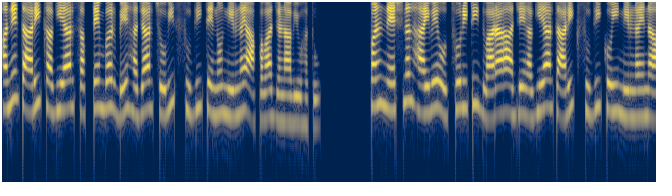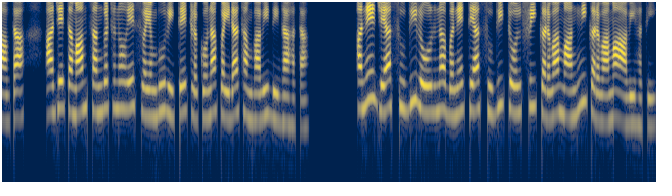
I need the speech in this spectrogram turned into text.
અને તારીખ અગિયાર સપ્ટેમ્બર બે હજાર ચોવીસ સુધી તેનો નિર્ણય આપવા જણાવ્યું હતું. પણ નેશનલ હાઈવે ઓથોરિટી દ્વારા આજે અગિયાર તારીખ સુધી કોઈ નિર્ણય ન આવતા, આજે તમામ સંગઠનોએ સ્વયંભૂ રીતે ટ્રકોના પૈડા થંભાવી દીધા હતા. અને જ્યાં સુધી રોડ ન બને ત્યાં સુધી ટોલ ફ્રી કરવા માંગણી કરવામાં આવી હતી.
